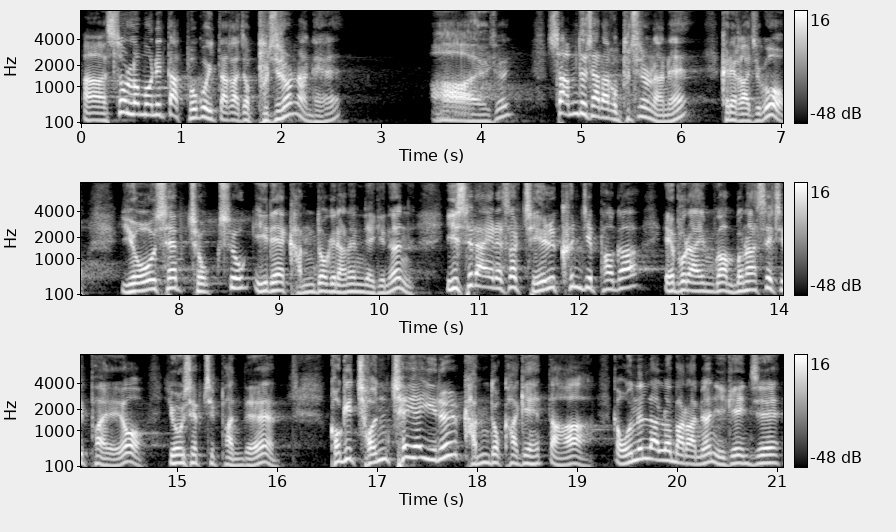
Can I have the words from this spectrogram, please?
아, 솔로몬이 딱 보고 있다가 저 부지런하네. 아, 저 쌈도 잘하고 부지런하네. 그래가지고 요셉 족속 일의 감독이라는 얘기는 이스라엘에서 제일 큰 지파가 에브라임과 문하세 지파예요. 요셉 지파인데 거기 전체의 일을 감독하게 했다. 그러니까 오늘날로 말하면 이게 이제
